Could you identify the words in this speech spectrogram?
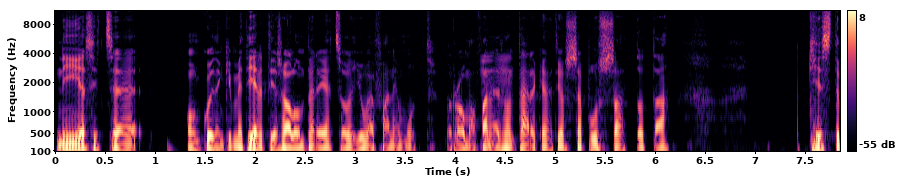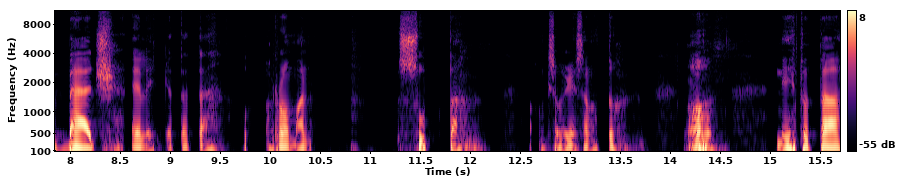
niin ja sitten se on kuitenkin, me tiedettiin jos alun perin, että se oli Juve-fani, mutta Roma-faneille Mm. on tärkeää, että jos sä pussaat tota, Kiss the Badge, eli tätä Roman sutta, onko se oikein sanottu? Oh. Niin tota,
